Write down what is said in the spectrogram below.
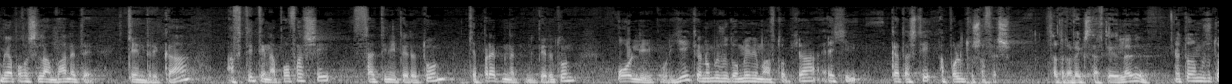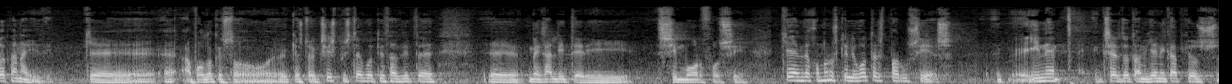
Μια απόφαση λαμβάνεται κεντρικά. Αυτή την απόφαση θα την υπηρετούν και πρέπει να την υπηρετούν όλοι οι υπουργοί και νομίζω το μήνυμα αυτό πια έχει καταστεί απολύτως σαφές. Θα τραβήξετε αυτή δηλαδή; Ε, το νομίζω το έκανα ήδη. Και ε, από εδώ και στο, και στο εξής πιστεύω ότι θα δείτε ε, μεγαλύτερη συμμόρφωση και ενδεχομένως και λιγότερες παρουσίες Ε, Είναι, ξέρετε, όταν βγαίνει κάποιος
